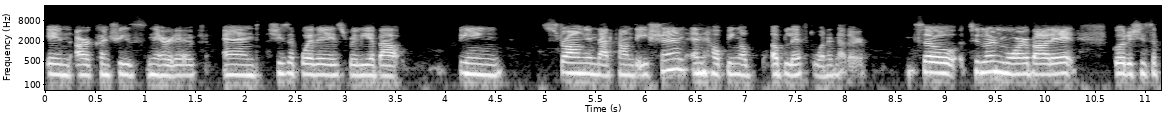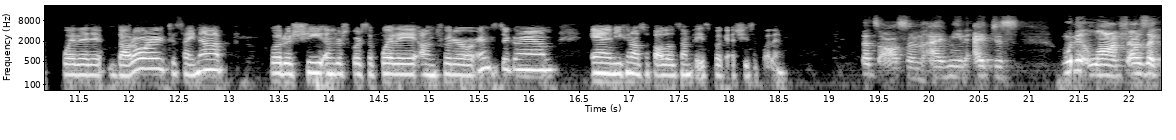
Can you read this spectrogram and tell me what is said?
in our country's narrative and She Se Puede is really about being strong in that foundation and helping up, uplift one another so to learn more about it, go to shesepuede.org to sign up. Go to she underscore se puede on Twitter or Instagram. And you can also follow us on Facebook at she. That's awesome. I mean, I just, when it launched, I was like,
